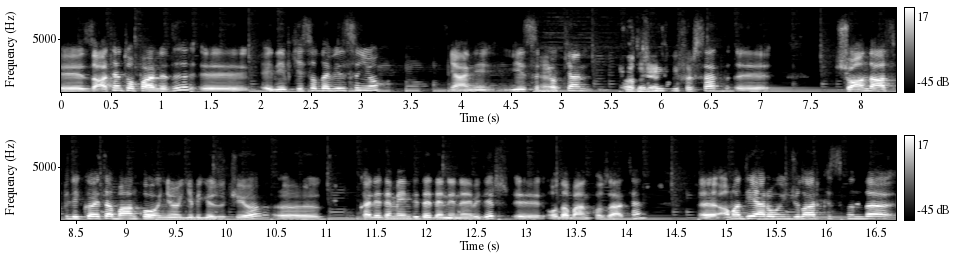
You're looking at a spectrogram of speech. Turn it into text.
E, zaten toparladı. E, Newcastle'da Wilson yok. Yani Wilson Evet. yokken o da büyük bir fırsat. E, şu anda Aspilicueta banko oynuyor gibi gözüküyor. E, kalede Mendy de denenebilir. E, o da banko zaten. E, ama diğer oyuncular kısmında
